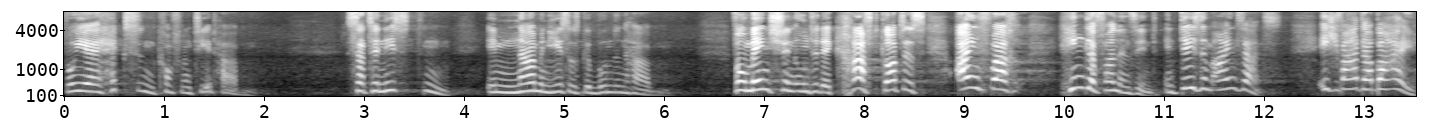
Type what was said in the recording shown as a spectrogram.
wo ihr Hexen konfrontiert haben, Satanisten im Namen Jesus gebunden haben. wo Menschen unter der Kraft Gottes einfach hingefallen sind, in diesem Einsatz. Ich war dabei.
